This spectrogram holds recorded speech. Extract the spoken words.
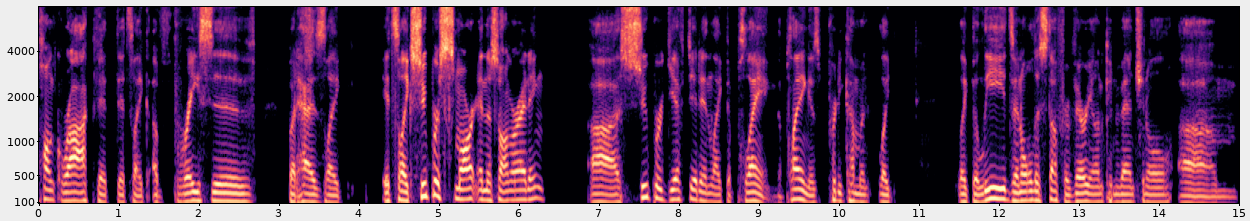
punk rock that that's like abrasive but has like it's like super smart in the songwriting uh super gifted in like the playing. The playing is pretty common like like the leads and all this stuff are very unconventional um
